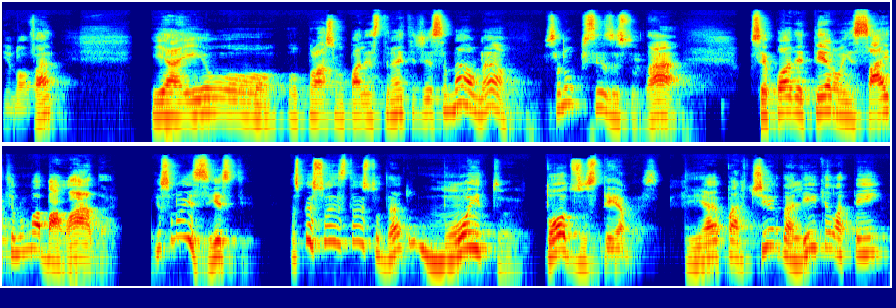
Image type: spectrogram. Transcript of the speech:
inovar. E aí o, o próximo palestrante disse: não, não, você não precisa estudar. Você pode ter um insight numa balada. Isso não existe. As pessoas estão estudando muito todos os temas. E é a partir dali que ela tem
